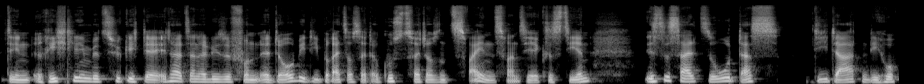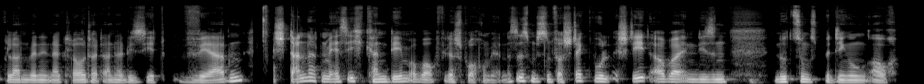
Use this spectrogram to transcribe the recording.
den Richtlinien bezüglich der Inhaltsanalyse von Adobe, die bereits auch seit August 2022 existieren, ist es halt so, dass die Daten, die hochgeladen werden in der Cloud, halt analysiert werden. Standardmäßig kann dem aber auch widersprochen werden. Das ist ein bisschen versteckt wohl, steht aber in diesen Nutzungsbedingungen auch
